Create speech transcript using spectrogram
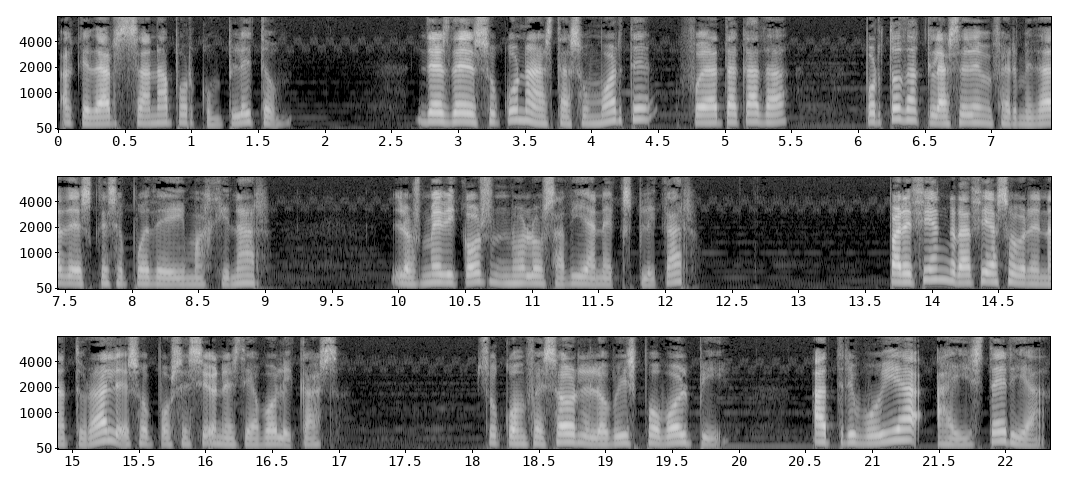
a quedar sana por completo. Desde su cuna hasta su muerte fue atacada por toda clase de enfermedades que se puede imaginar. Los médicos no lo sabían explicar. parecían gracias sobrenaturales o posesiones diabólicas. Su confesor, el obispo Volpi, atribuía a histeria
